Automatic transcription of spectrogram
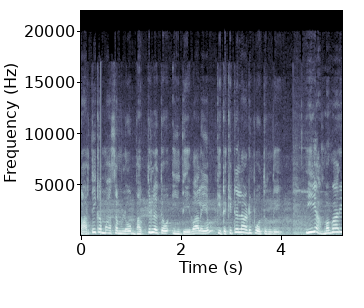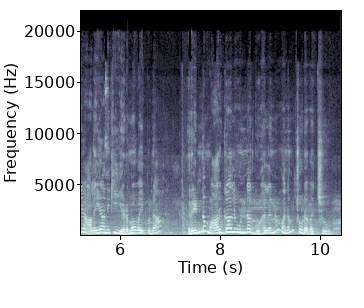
కార్తీక మాసంలో భక్తులతో ఈ దేవాలయం కిటకిటలాడిపోతుంది. ఈ అమ్మవారి ఆలయానికి ఎడమవైపున రెండు మార్గాలు ఉన్న గుహలను మనం చూడవచ్చు.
